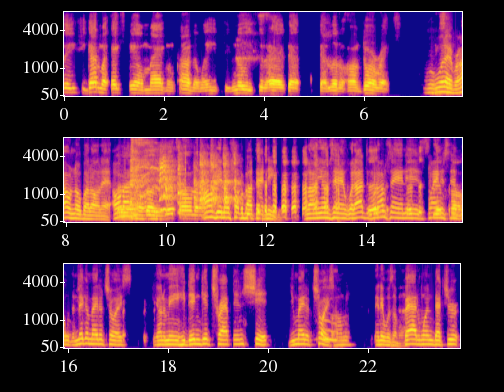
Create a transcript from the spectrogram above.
See, she got him an XL Magnum condom when he she knew he should have had that that little um Durex. Well, whatever. I don't know about all that. All I know, I don't get no fuck about that nigga. But, you know what I'm saying? What I what I'm saying is plain and simple. The nigga made a choice. You know what I mean? He didn't get trapped in shit. You made a choice, homie. And it was a bad one that you're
